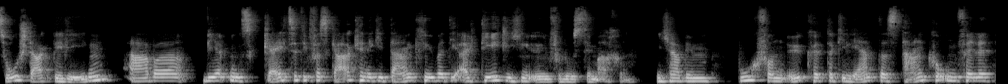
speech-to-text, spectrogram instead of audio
so stark bewegen, aber wir uns gleichzeitig fast gar keine Gedanken über die alltäglichen Ölverluste machen. Ich habe im Buch von Ökötter gelernt, dass Tankerunfälle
